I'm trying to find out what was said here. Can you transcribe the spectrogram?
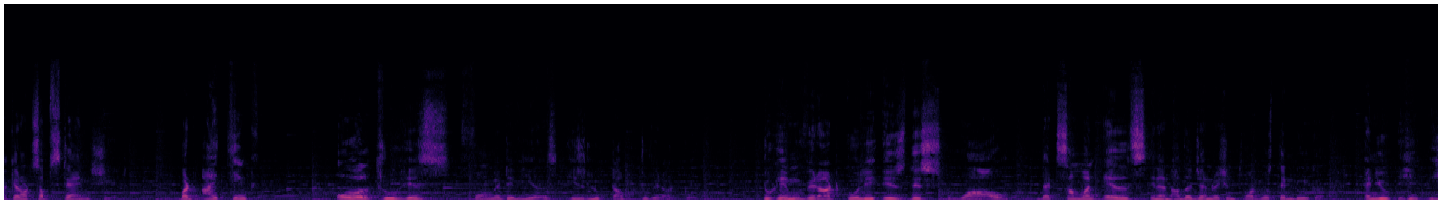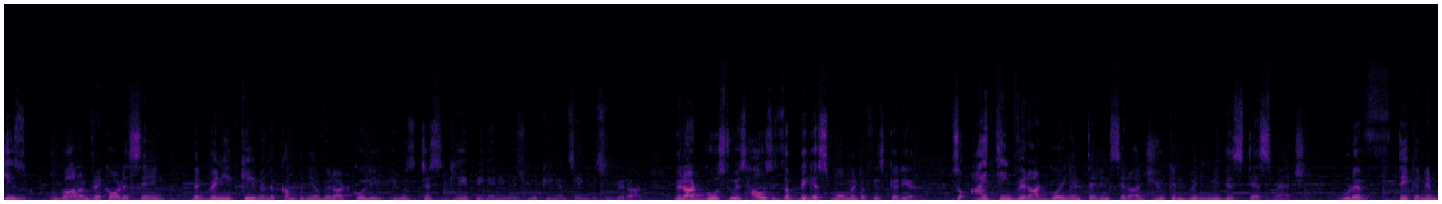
I cannot substantiate, but I think all through his formative years, he's looked up to Virat Kohli. To him, Virat Kohli is this wow that someone else in another generation thought was Tendulkar. And you, he, he's gone on record as saying that when he came in the company of Virat Kohli, he was just gaping and he was looking and saying, This is Virat. Virat goes to his house, it's the biggest moment of his career. So I think Virat going and telling Siraj, You can win me this test match would have taken him,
